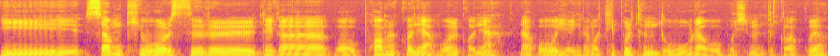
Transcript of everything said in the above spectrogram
이 some keywords를 내가 뭐 포함할 거냐, 뭐 할 거냐 라고 이야기를 한 거 디폴트는 no라고 보시면 될 것 같고요.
